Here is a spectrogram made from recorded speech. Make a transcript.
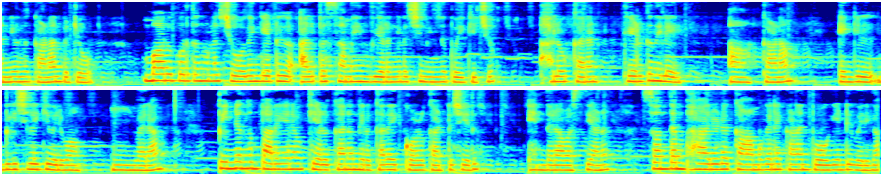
തന്നെ ഒന്ന് കാണാൻ പറ്റുമോ? മറുപുറത്തുനിന്നുള്ള ചോദ്യം കേട്ട് അല്പസമയം വിറങ്ങലിച്ച് നിന്ന് പൊയ്ക്കിച്ചു ഹലോ കരൺ കേൾക്കുന്നില്ലേ? ആ കാണാം. എങ്കിൽ ബീച്ചിലേക്ക് വരുമോ? "ഉം, വരാം. പിന്നൊന്നും പറയാനോ കേൾക്കാനോ നിൽക്കാതെ കോൾ കട്ട് ചെയ്തു എന്തൊരവസ്ഥയാണ്? സ്വന്തം ഭാര്യയുടെ കാമുകനെ കാണാൻ പോകേണ്ടി വരിക?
